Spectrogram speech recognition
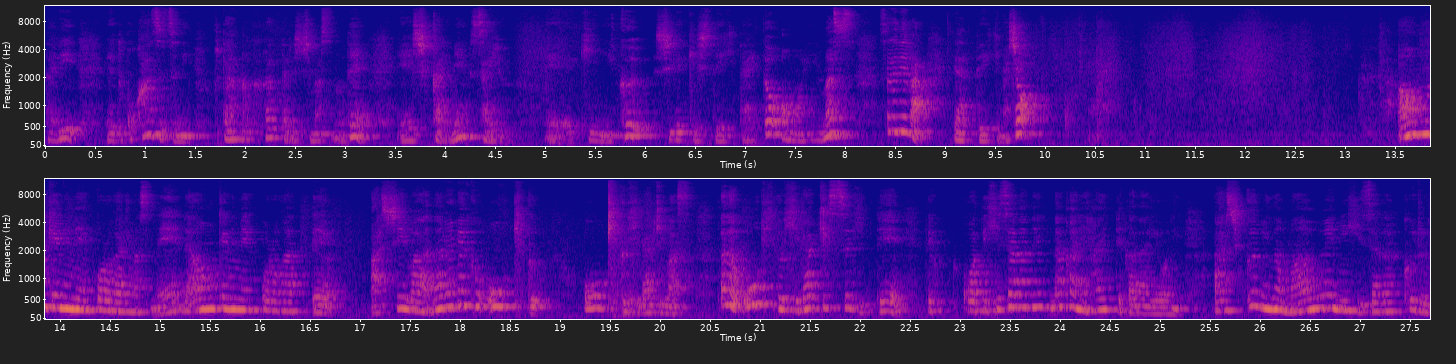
たり、えー、と股関節に負担がかかったりしますので、えーしっかりね左右、えー筋肉刺激していきたいと思います。それではやっていきましょう。仰向けに寝っ転がりますね。で仰向けに寝っ転がって足はなるべく大きく大きく開きます。ただ大きく開きすぎてでこうやって膝がね中に入っていかないように足首の真上に膝が来る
